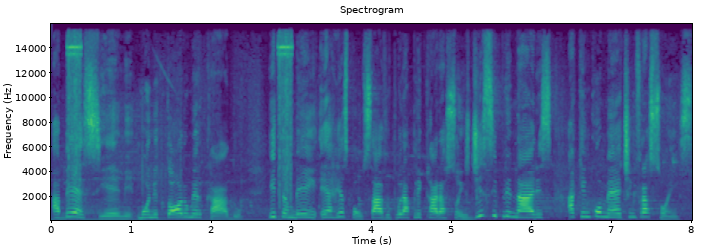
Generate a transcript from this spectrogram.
A BSM monitora o mercado e também é a responsável por aplicar ações disciplinares a quem comete infrações.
